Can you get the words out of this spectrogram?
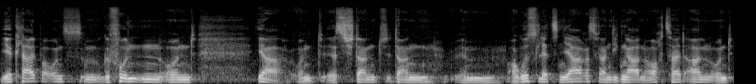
ihr Kleid bei uns ähm, gefunden und ja, und es stand dann im August letzten Jahres dann die Gnadene Hochzeit an und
